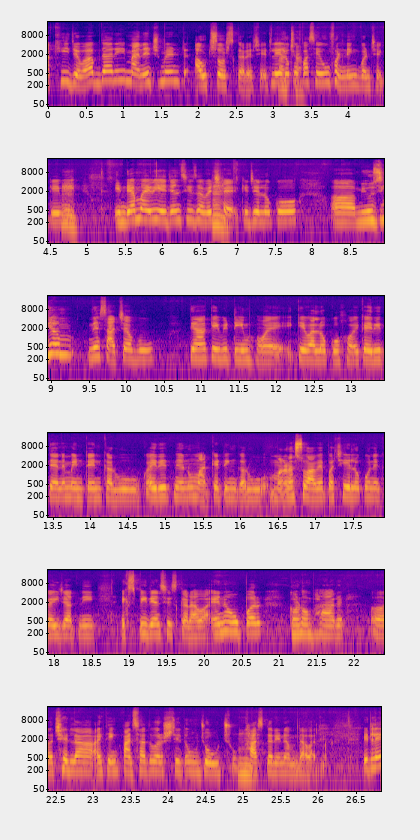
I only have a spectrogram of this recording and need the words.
આખી જવાબદારી મેનેજમેન્ટ આઉટસોર્સ કરે છે. એટલે એ લોકો પાસે એવું ફંડિંગ પણ છે કે એવી ઇન્ડિયામાં એવી એજન્સીઝ હવે છે કે જે લોકો મ્યુઝિયમને સાચવવું ત્યાં કેવી ટીમ હોય કેવા લોકો હોય કઈ રીતે એને મેન્ટેન કરવું કઈ રીતને એનું માર્કેટિંગ કરવું માણસો આવે પછી એ લોકોને કઈ જાતની એક્સપિરિયન્સીસ કરાવવા. એના ઉપર ઘણો ભાર છેલ્લા આઈ થિંક પાંચ સાત વર્ષથી તો હું જોઉં છું ખાસ કરીને અમદાવાદમાં. એટલે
